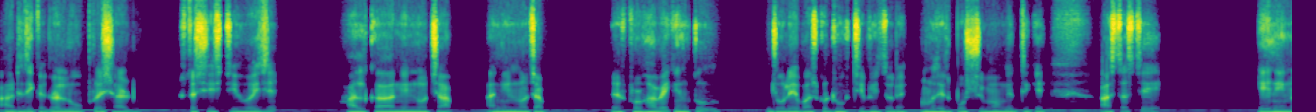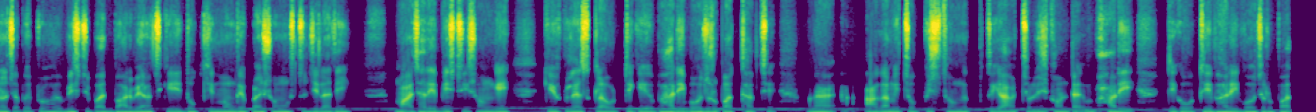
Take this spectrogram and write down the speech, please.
আর এদিকে একটা লো প্রেশার সৃষ্টি হয়েছে। হালকা নিম্নচাপ, আর নিম্নচাপ এর প্রভাবে কিন্তু জলীয় বাষ্প ঢুকছে ভিতরে আমাদের পশ্চিমবঙ্গের দিকে। আস্তে আস্তে এই নিম্নচাপের প্রভাবে বৃষ্টিপাত বাড়বে। আজকে দক্ষিণবঙ্গের প্রায় সমস্ত জেলাতেই মাঝারি বৃষ্টির সঙ্গে কিউপ্লেন্স ক্লাউড থেকে ভারী বজ্রপাত থাকছে। মানে আগামী চব্বিশ থেকে আটচল্লিশ ঘন্টায় ভারী থেকে অতি ভারী বজ্রপাত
